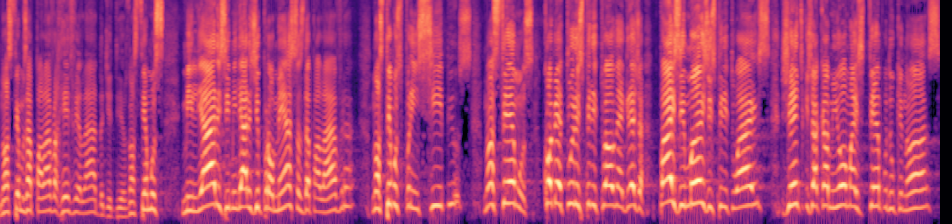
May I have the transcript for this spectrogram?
nós temos a palavra revelada de Deus, nós temos milhares e milhares de promessas da palavra, nós temos princípios, nós temos cobertura espiritual na igreja, pais e mães espirituais, gente que já caminhou mais tempo do que nós,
